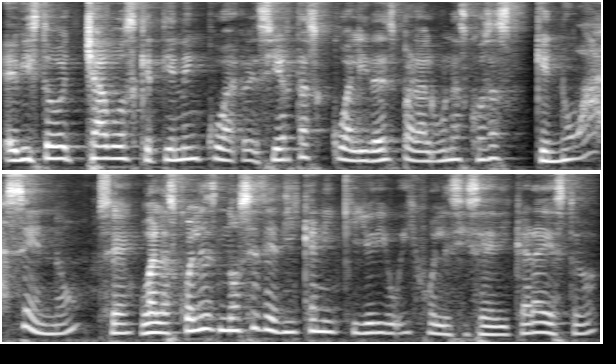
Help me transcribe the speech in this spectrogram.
he visto chavos que tienen cua- ciertas cualidades para algunas cosas que no hacen, ¿no? Sí. o a las cuales no se dedican y que yo digo, híjole, si se dedicara a esto,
